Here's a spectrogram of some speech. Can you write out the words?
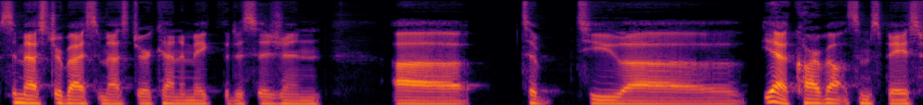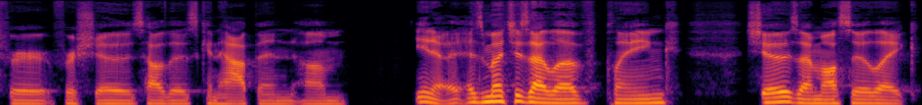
semester by semester, kind of make the decision uh, to to uh, yeah carve out some space for for shows, how those can happen. Um, you know, as much as I love playing shows, I'm also like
